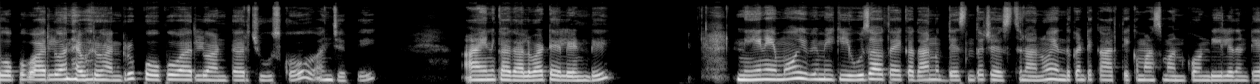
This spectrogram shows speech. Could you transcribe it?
తోపువార్లు అని ఎవరు అనరు పోపువార్లు అంటారు చూసుకో అని చెప్పి. ఆయనకి అది అలవాటేలేండి నేనేమో ఇవి మీకు యూజ్ అవుతాయి కదా అని ఉద్దేశంతో చేస్తున్నాను. ఎందుకంటే కార్తీక మాసం అనుకోండి లేదంటే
